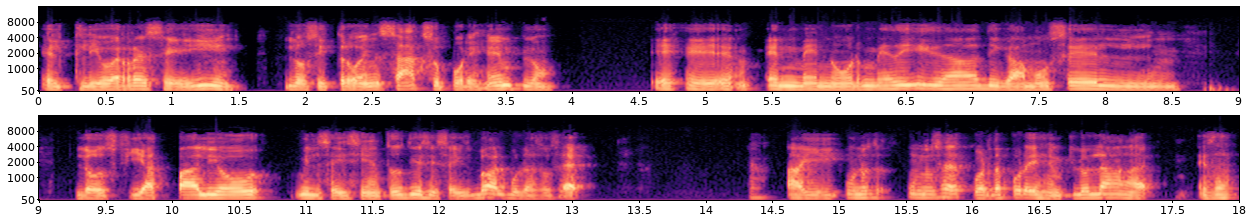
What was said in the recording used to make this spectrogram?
el Clio RCI, los Citroën Saxo, por ejemplo. Eh, eh, en menor medida, digamos, el, los Fiat Palio 1616 válvulas. O sea, ahí uno, uno se acuerda, por ejemplo, la, esa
